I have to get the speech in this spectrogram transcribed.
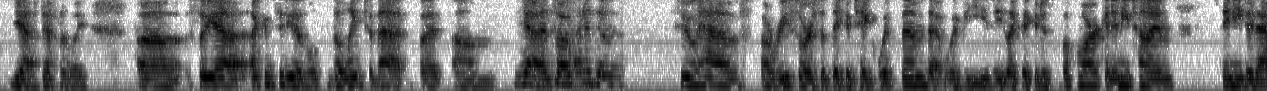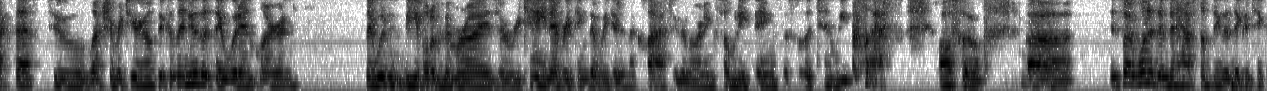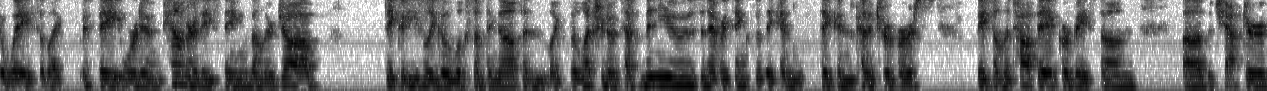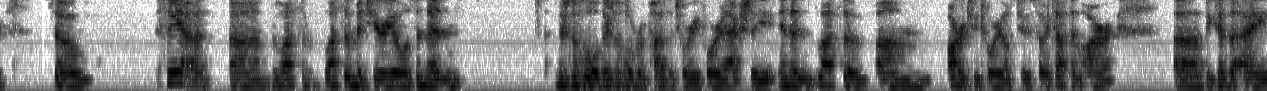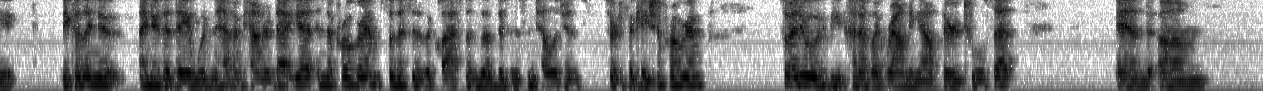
yeah, definitely. Uh, so yeah, I can send you the, the link to that. But um, yeah, yeah and so I wanted them to have a resource that they could take with them that would be easy, like they could just bookmark, and anytime they needed access to lecture materials, because I knew that they wouldn't learn they wouldn't be able to memorize or retain everything that we did in the class. We were learning so many things. This was a 10 week class also. Uh, and so I wanted them to have something that they could take away. So like if they were to encounter these things on their job, they could easily go look something up and like the lecture notes have menus and everything so they can they can kind of traverse based on the topic or based on uh, the chapter. So so yeah, uh, lots of lots of materials, and then there's a whole there's a whole repository for it actually, and then lots of um, R tutorials too. So I taught them R uh, because I because I knew I knew that they wouldn't have encountered that yet in the program. So this is the class in the business intelligence certification program. So I knew it would be kind of like rounding out their tool set, and um,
